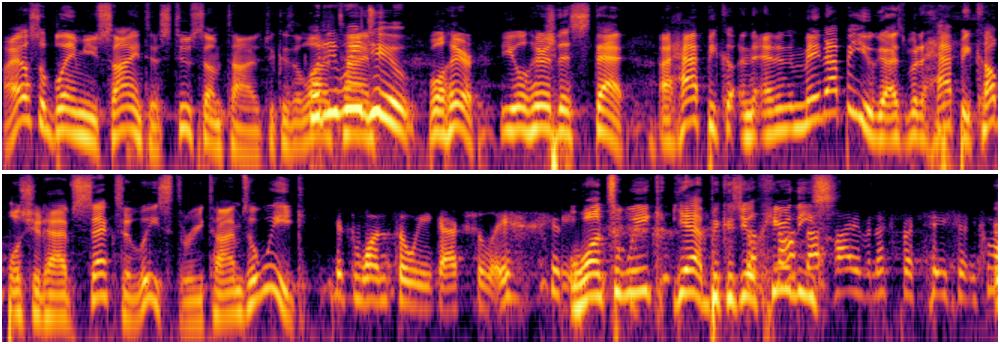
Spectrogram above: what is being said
I also blame you scientists too sometimes because a lot What of did we do? Well, here you'll hear this stat: a happy cou- and, and it may not be you guys, but a happy couple should have sex at least three times a week. It's once a week, actually. Once a week, yeah, because you'll That's hear not these. that high of an expectation. Come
